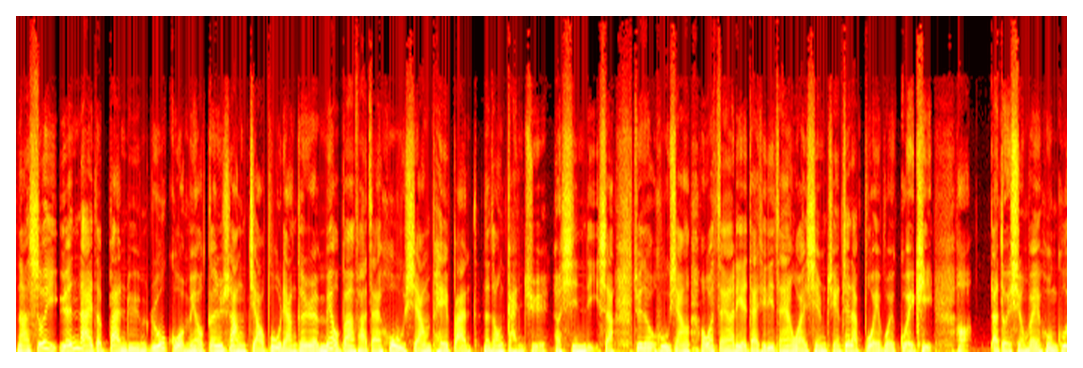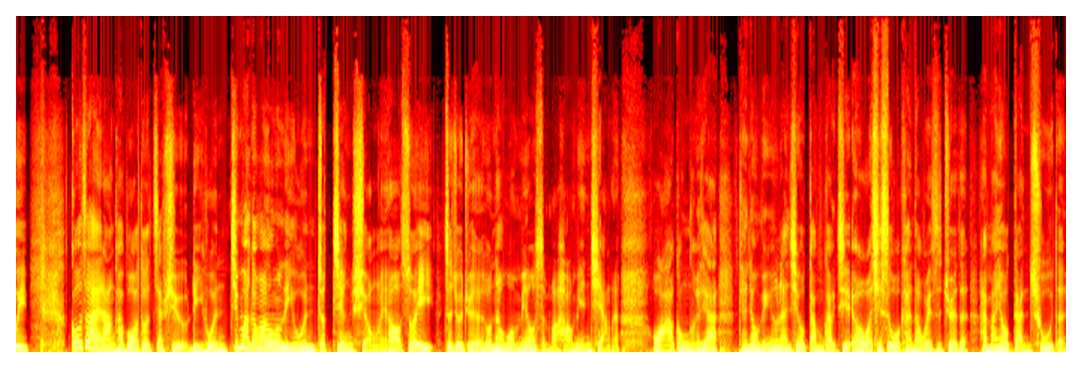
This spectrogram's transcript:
那所以原来的伴侣如果没有跟上脚步，两个人没有办法再互相陪伴，那种感觉啊，心理上觉得互相我怎样列代替你怎样外心情，真的不会不会过去好。啊，对，想要分开，古早的人较无法度接受离婚，今麦感觉讲离婚就正常诶，吼，所以这就觉得说，那我没有什么好勉强的。哇，公而且听众朋友咱就感不感觉哦？我其实我看到我也是觉得还蛮有感触的。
